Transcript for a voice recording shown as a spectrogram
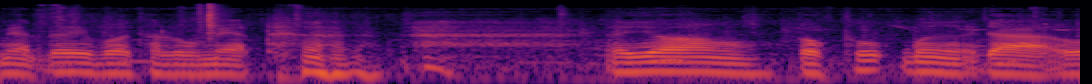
แมทเลยบ่ทะลุแมท ระยองตกทุกมือจ้าโอ้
